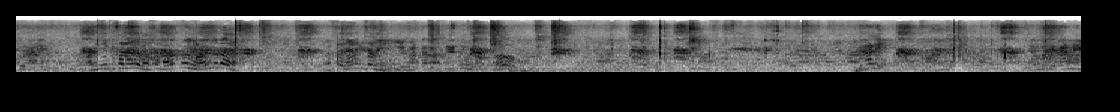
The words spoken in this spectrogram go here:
Sunda ada? අනිත් කිසනේ වැස්ස පරක්කු වෙනවා වයින්ද බෑ. වැස්ස නැහැ නේ කිසනේ. ඊයේ මට රස්නේ තිබුණා. ඔව්. ඉතින් දැන් මොකද ගන්නෙ?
